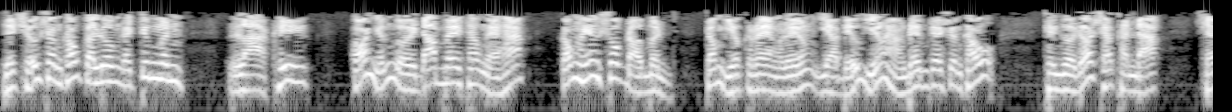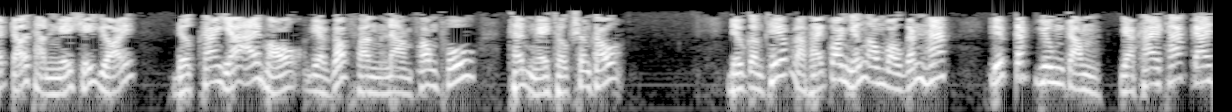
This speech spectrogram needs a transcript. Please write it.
Lịch sử sân khấu cải lương đã chứng minh là khi có những người đam mê theo nghề hát, cống hiến suốt đời mình trong việc rèn luyện và biểu diễn hàng đêm trên sân khấu, thì người đó sẽ thành đạt, sẽ trở thành nghệ sĩ giỏi, được khán giả ái mộ và góp phần làm phong phú thêm nghệ thuật sân khấu. Điều cần thiết là phải có những ông bầu gánh hát, biết cách dung trồng và khai thác cái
